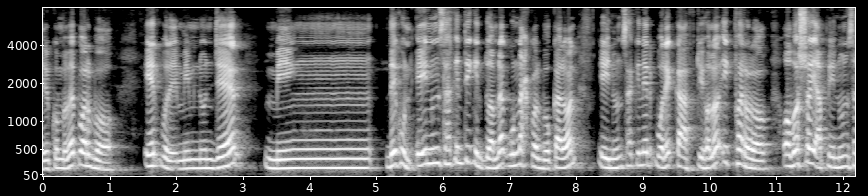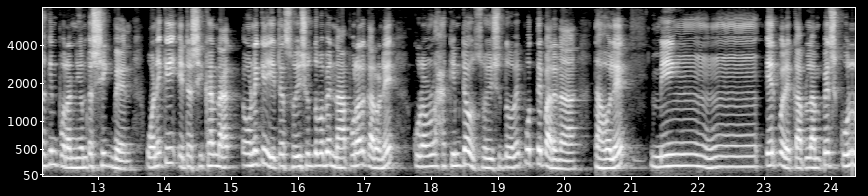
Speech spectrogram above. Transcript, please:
এরকমভাবে পড়ব। এরপরে মিম জের, মিং দেখুন, এই নুন সাকিনটি কিন্তু আমরা গুনাহ করব কারণ এই নুন সাকিনের পরে কাফটি হলো ইকফার হরফ। অবশ্যই আপনি নুন সাকিন পড়ার নিয়মটা শিখবেন। অনেকেই এটা শিখার না, অনেকেই এটা সহিশুদ্ধভাবে না পড়ার কারণে কোরআনুল হাকিমটাও সহিশুদ্ধভাবে পড়তে পারে না। তাহলে মিং, এরপরে কাপলাম পেশ কুল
